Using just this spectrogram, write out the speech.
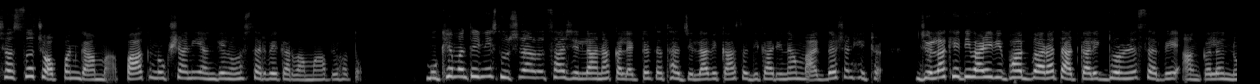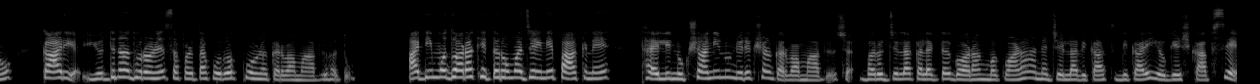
છસો ચોપન ગામમાં પાક નુકસાની અંગેનો સર્વે કરવામાં આવ્યો હતો. મુખ્યમંત્રીની સૂચના અનુસાર જિલ્લાના કલેક્ટર તથા જિલ્લા વિકાસ અધિકારીના માર્ગદર્શન હેઠળ જિલ્લા ખેતીવાડી વિભાગ દ્વારા તાત્કાલિક ધોરણે સર્વે આંકલનનું કાર્ય યુદ્ધના ધોરણે સફળતાપૂર્વક પૂર્ણ કરવામાં આવ્યું હતું. આ ટીમો દ્વારા ખેતરોમાં જઈને પાકને થયેલી નુકસાનીનું નિરીક્ષણ કરવામાં આવ્યું છે. ભરૂચ જિલ્લા કલેક્ટર ગૌરાંગ મકવાણા અને જિલ્લા વિકાસ અધિકારી યોગેશ કાપસે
